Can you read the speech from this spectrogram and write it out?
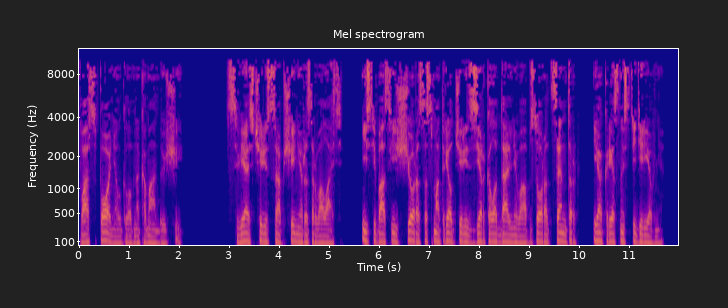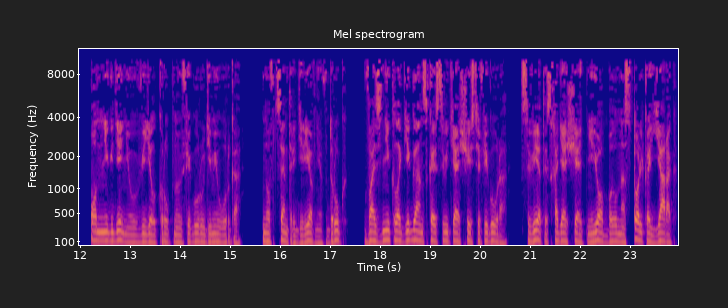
«Вас понял, главнокомандующий». Связь через сообщение разорвалась. И Сибас еще раз осмотрел через зеркало дальнего обзора центр и окрестности деревни. Он нигде не увидел крупную фигуру Демиурга, но в центре деревни вдруг возникла гигантская светящаяся фигура. Свет, исходящий от нее, был настолько ярок,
